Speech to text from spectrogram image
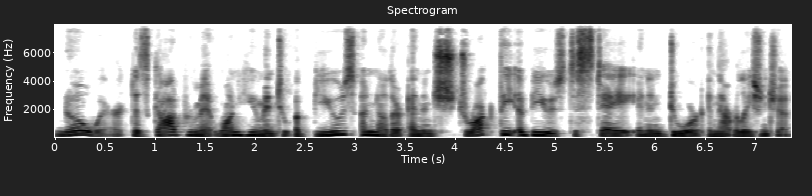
Nowhere does God permit one human to abuse another and instruct the abused to stay and endure in that relationship.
